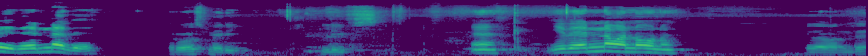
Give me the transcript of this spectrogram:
மாப்பிள்ளை இது என்னது? ரோஸ்மெரி லீவ்ஸ் ஆ இது என்ன பண்ணணும் இதை வந்து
